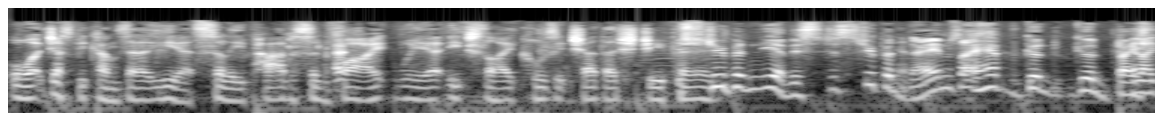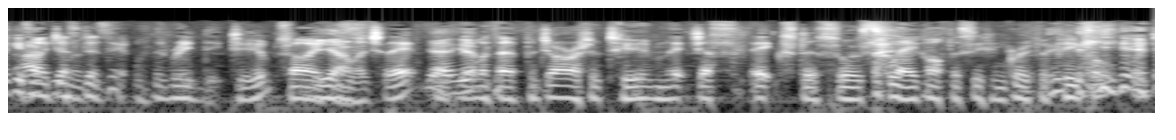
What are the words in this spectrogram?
Or it just becomes a yeah silly partisan uh, fight where each side calls each other stupid. Stupid. Yeah, there's just stupid yeah. names. I have good good base. And I guess arguments. I just did that with the redneck term, so I yeah. acknowledge that. Yeah, yeah. With a pejorative term that just acts to sort of slag off a certain group of people. which,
